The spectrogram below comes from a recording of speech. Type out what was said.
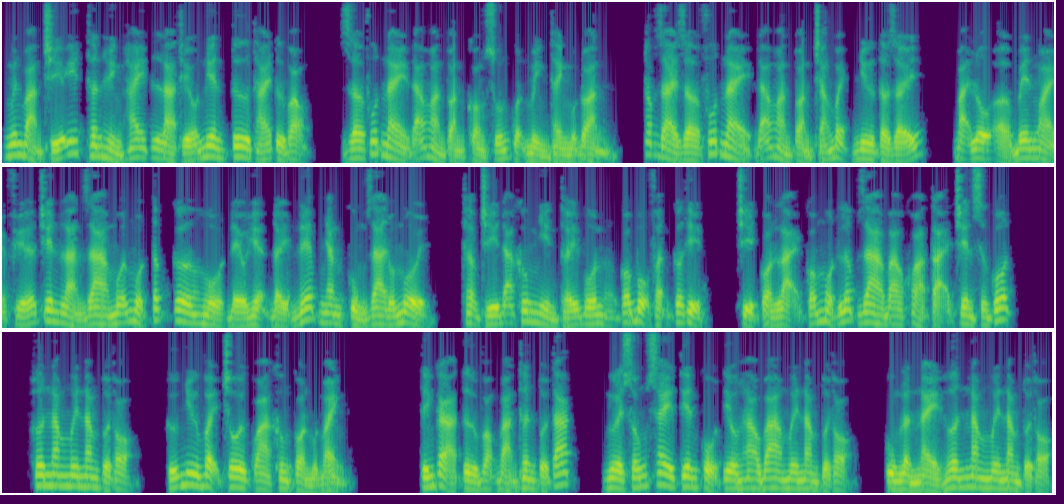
Nguyên bản chí ít thân hình hay là thiếu niên tư thái tử vọng, giờ phút này đã hoàn toàn còn xuống cuộn mình thành một đoàn, tóc dài giờ phút này đã hoàn toàn trắng bệnh như tờ giấy, bại lộ ở bên ngoài phía trên làn da mỗi một tấc cơ hồ đều hiện đầy nếp nhăn cùng da đốm mồi thậm chí đã không nhìn thấy vốn có bộ phận cơ thịt, chỉ còn lại có một lớp da bao khỏa tại trên xương cốt. Hơn năm mươi năm tuổi thọ, cứ như vậy trôi qua không còn một mảnh. Tính cả từ vọng bản thân tuổi tác, người sống say tiên cổ tiêu hao ba mươi năm tuổi thọ, cùng lần này hơn năm mươi năm tuổi thọ.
